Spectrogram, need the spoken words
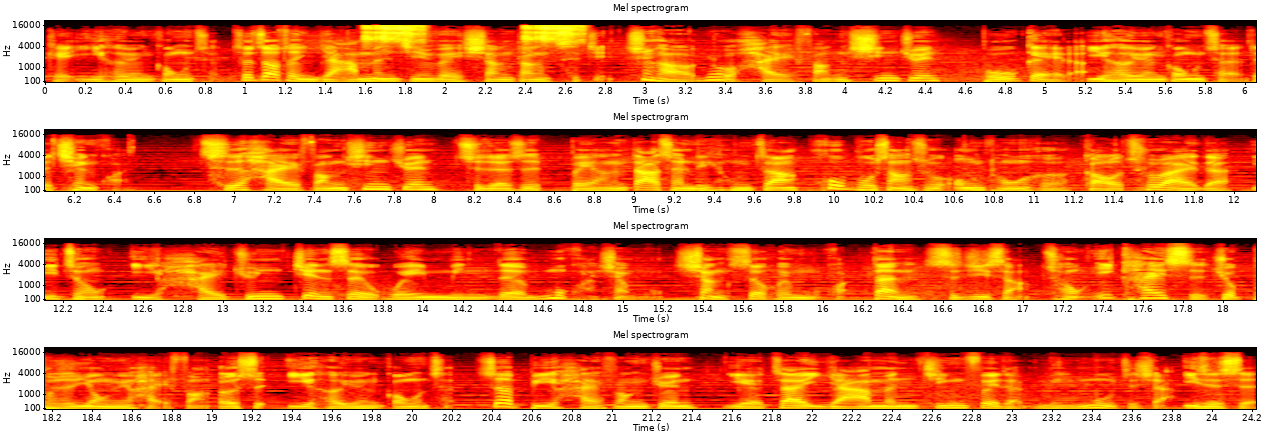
给颐和园工程，这造成衙门经费相当吃紧。幸好有海防新捐补给了颐和园工程的欠款。此海防新捐指的是北洋大臣李鸿章、户部尚书翁同龢搞出来的一种以海军建设为名的募款项目，向社会募款。但实际上从一开始就不是用于海防，而是颐和园工程。这笔海防捐也在衙门经费的名目之下，意思是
